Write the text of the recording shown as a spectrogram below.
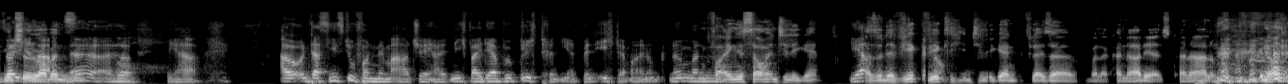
solche Sachen. Ne? Also, Oh. Ja. Aber, und das siehst du von dem RJ halt nicht, weil der wirklich trainiert, bin ich der Meinung. Ne? Man, Und vor allem ist er auch intelligent. ja. Also der wirkt Genau. wirklich intelligent. Vielleicht ist er, weil er Kanadier ist, keine Ahnung. Genau.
